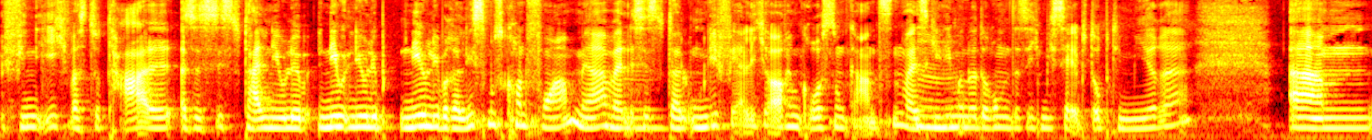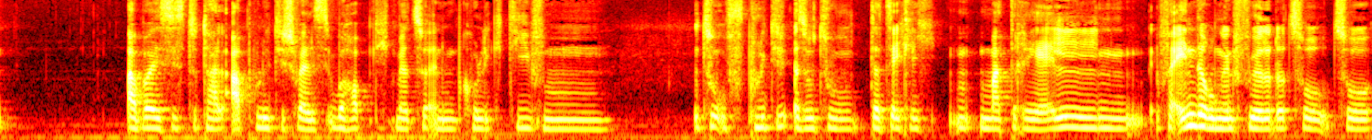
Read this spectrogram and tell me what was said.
finde ich was total, also es ist total Neolib Neolib Neoliberalismus-konform, ja, weil mhm. es ist total ungefährlich auch im Großen und Ganzen, weil es geht mhm. immer nur darum, dass ich mich selbst optimiere. Ähm, aber es ist total apolitisch, weil es überhaupt nicht mehr zu einem kollektiven zu politisch, also zu tatsächlich materiellen Veränderungen führt oder zu, zu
